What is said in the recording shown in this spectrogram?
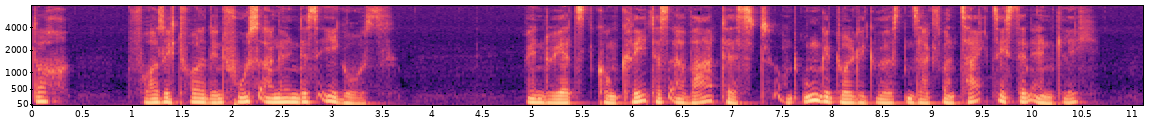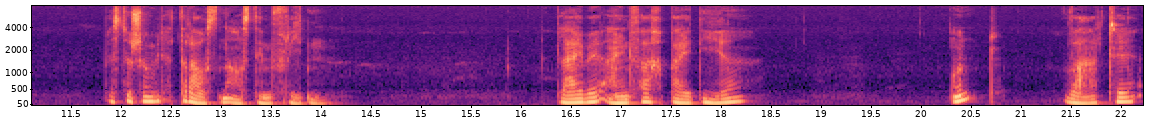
Doch Vorsicht vor den Fußangeln des Egos. Wenn du jetzt Konkretes erwartest und ungeduldig wirst und sagst, wann zeigt sich's denn endlich, bist du schon wieder draußen aus dem Frieden. Bleibe einfach bei dir und warte,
